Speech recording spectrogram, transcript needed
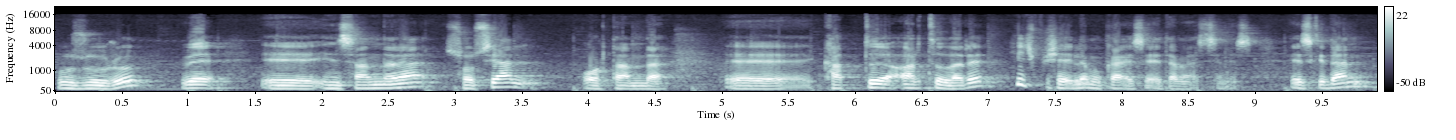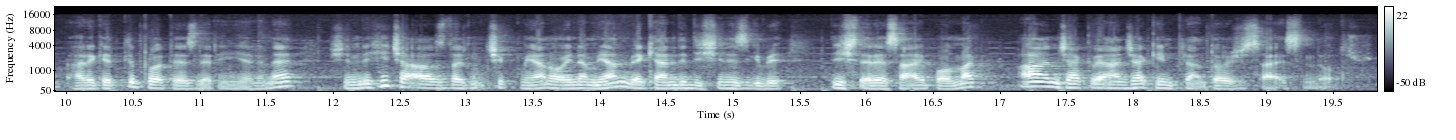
huzuru ve e, insanlara sosyal ortamda e, kattığı artıları hiçbir şeyle mukayese edemezsiniz. Eskiden hareketli protezlerin yerine şimdi hiç ağızdan çıkmayan, oynamayan ve kendi dişiniz gibi dişlere sahip olmak ancak ve ancak implantoloji sayesinde olur.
